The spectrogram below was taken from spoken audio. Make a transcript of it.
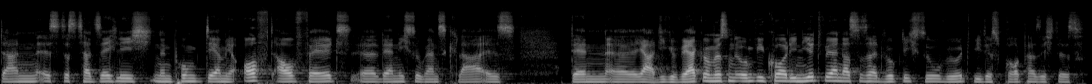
dann ist das tatsächlich ein Punkt, der mir oft auffällt, äh, der nicht so ganz klar ist. Denn äh, ja, die Gewerke müssen irgendwie koordiniert werden, dass es halt wirklich so wird, wie das Brautpaar sich das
